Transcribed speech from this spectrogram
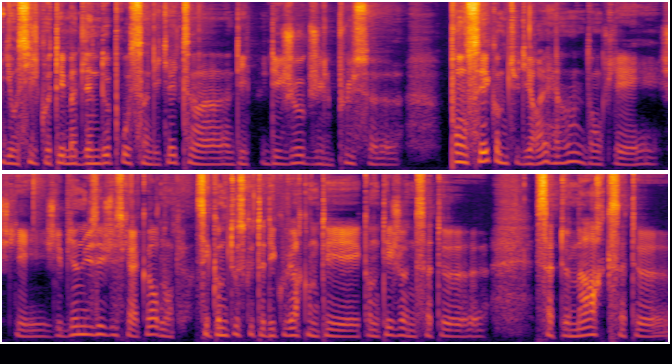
il y a aussi le côté Madeleine de Proust. Syndicate, un des, jeux que j'ai le plus euh, poncé, comme tu dirais. Hein. donc l'ai, je l'ai, je l'ai bien usé jusqu'à la corde. Donc c'est comme tout ce que tu as découvert quand t'es quand t'es jeune. Ça te ça te marque, ça te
